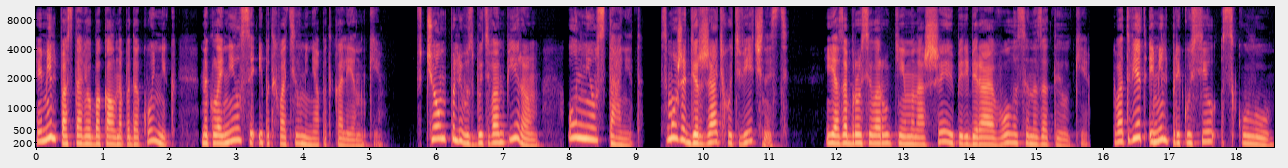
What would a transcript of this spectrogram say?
Эмиль поставил бокал на подоконник, наклонился и подхватил меня под коленки. В чем плюс быть вампиром? Он не устанет, сможет держать хоть вечность. Я забросила руки ему на шею, перебирая волосы на затылке. В ответ Эмиль прикусил скулу,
